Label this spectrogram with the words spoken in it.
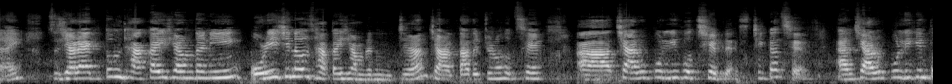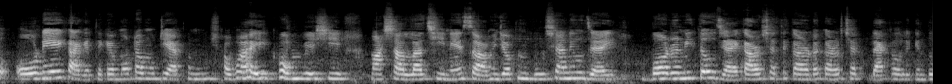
নাই। তো যারা একদম ঢাকাই জামদানি অরিজিনাল ঢাকাই জামদানি চান তাদের জন্য হচ্ছে চারুপল্লি হচ্ছে বেস্ট ঠিক আছে? অ্যান্ড চারুপল্লি কিন্তু অনেক আগে থেকে, মোটামুটি এখন সবাই কম বেশি মাসাল্লাহ চিনে। সো আমি যখন গুলশানেও যাই বরানিতেও যাই কারোর সাথে কারোটা কারোর সাথে দেখা হলে কিন্তু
